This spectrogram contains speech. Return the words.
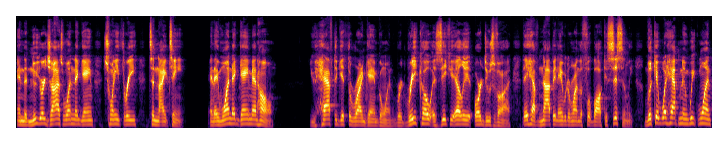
And the New York Giants won that game 23 to 19 and they won that game at home. You have to get the run game going. Rico, Ezekiel Elliott, or Deuce Vaughn, they have not been able to run the football consistently. Look at what happened in week one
